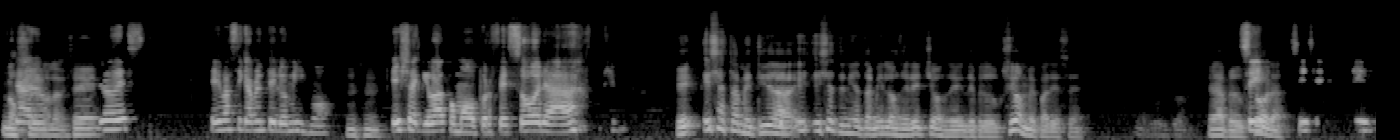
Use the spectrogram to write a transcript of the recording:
No sé, no la vi. Sí. Pero es, es básicamente lo mismo. Ella que va como profesora. Eh, ella está metida, e- ella tenía también los derechos de, de producción, me parece. Era productora. sí, sí, sí.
